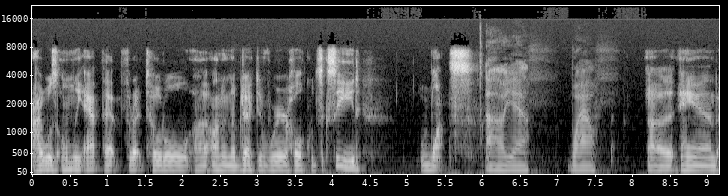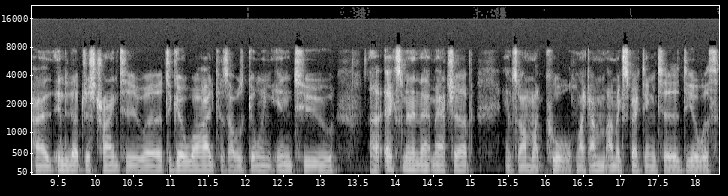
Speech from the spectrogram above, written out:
I was only at that threat total uh, on an objective where Hulk would succeed once. Oh yeah. Wow. Uh, and I ended up just trying to uh, to go wide because I was going into uh, X Men in that matchup, and so I'm like, cool. Like I'm I'm expecting to deal with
